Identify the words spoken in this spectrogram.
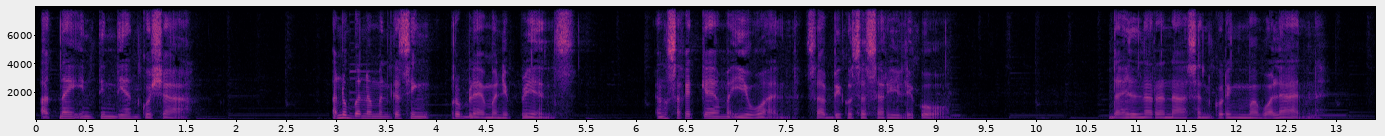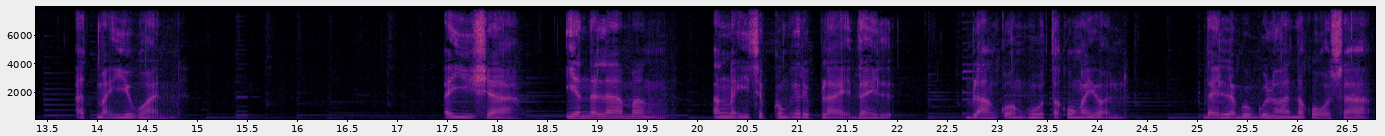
at naiintindihan ko siya. Ano ba naman kasing problema ni Prince? Ang sakit kaya maiwan, sabi ko sa sarili ko. Dahil naranasan ko ring mawalan at maiwan ay siya. Iyan na lamang ang naisip kong i-reply dahil blanco ang utak ko ngayon dahil naguguluhan ako sa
